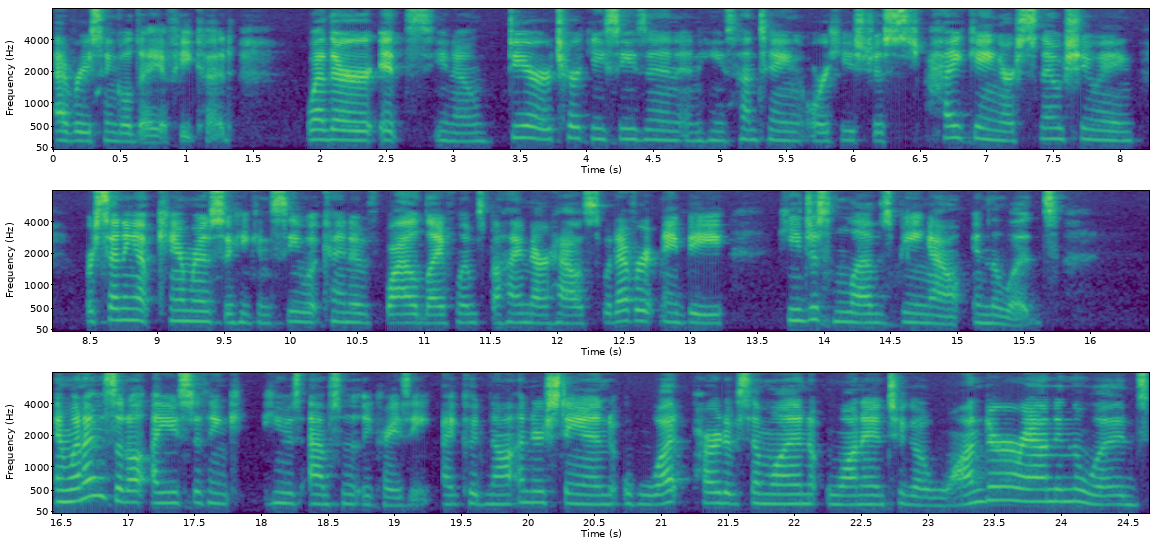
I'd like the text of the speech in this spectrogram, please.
every single day if he could whether it's, you know, deer or turkey season and he's hunting, or he's just hiking or snowshoeing, or setting up cameras so he can see what kind of wildlife lives behind our house, whatever it may be, he just loves being out in the woods. And when I was little, I used to think he was absolutely crazy. I could not understand what part of someone wanted to go wander around in the woods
